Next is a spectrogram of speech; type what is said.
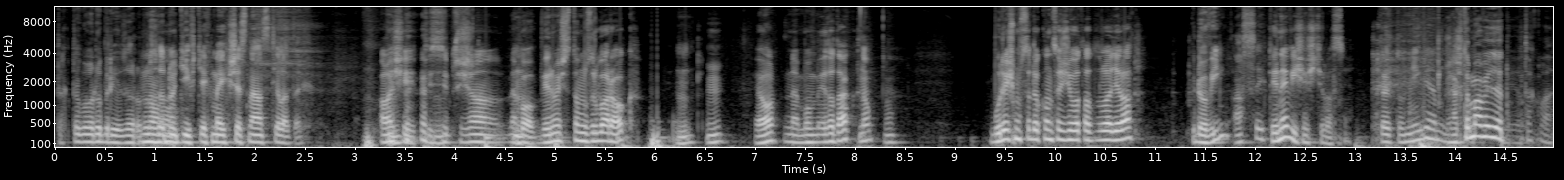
tak to bylo dobrý rozhod- No. rozhodnutí v těch mých 16 letech. Aleši, ty jsi přišel, nebo věnuješ se tomu zhruba rok? Hm. Hm. Jo, nebo je to tak? No, no. Budeš muset do konce života tohle dělat? Kdo ví? Asi. Ty nevíš ještě vlastně. To, to nikdy nemůžeš. Jak to má vědět? Jo, takhle.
